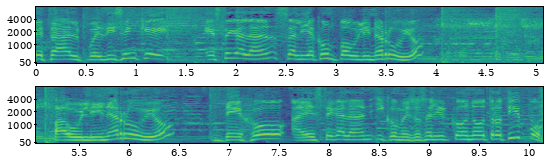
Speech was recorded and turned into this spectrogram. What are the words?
¿Qué tal? Pues dicen que este galán salía con Paulina Rubio. Paulina Rubio dejó a este galán y comenzó a salir con otro tipo.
